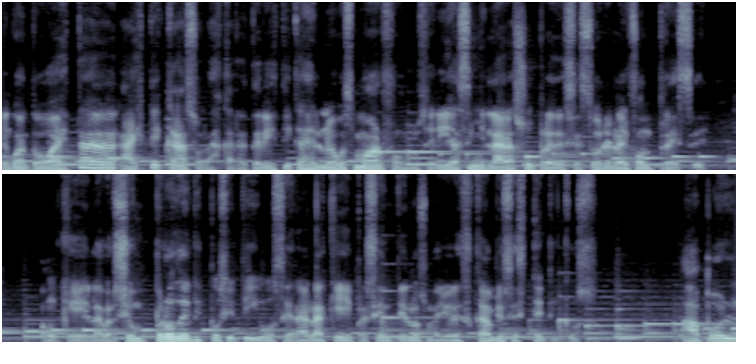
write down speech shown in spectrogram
En cuanto a, este caso, las características del nuevo smartphone sería similar a su predecesor el iPhone 13, aunque la versión Pro del dispositivo será la que presente los mayores cambios estéticos. Apple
